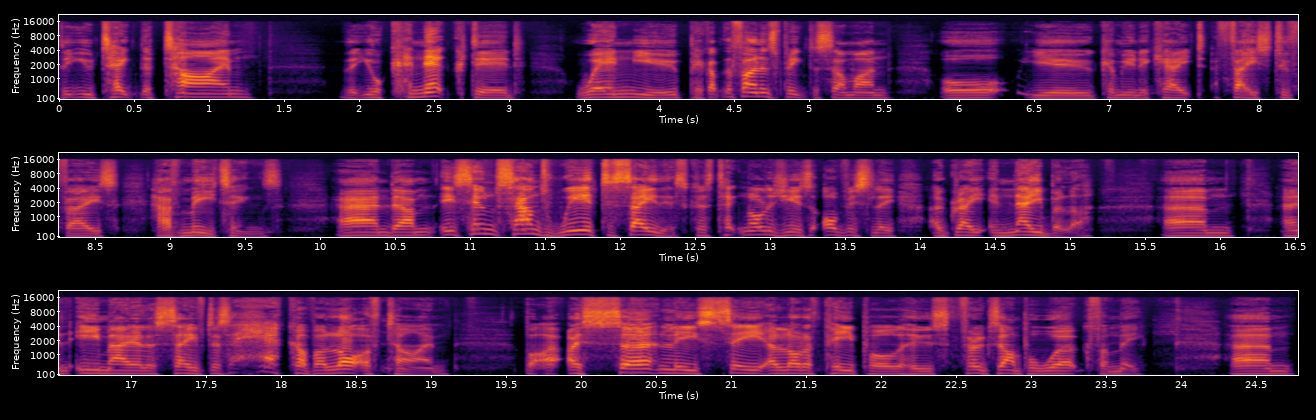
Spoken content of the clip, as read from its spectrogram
that you take the time, that you're connected when you pick up the phone and speak to someone or you communicate face to face, have meetings. And um, it seems, sounds weird to say this because technology is obviously a great enabler. Um, and email has saved us a heck of a lot of time. But I, I certainly see a lot of people who, for example, work for me um,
